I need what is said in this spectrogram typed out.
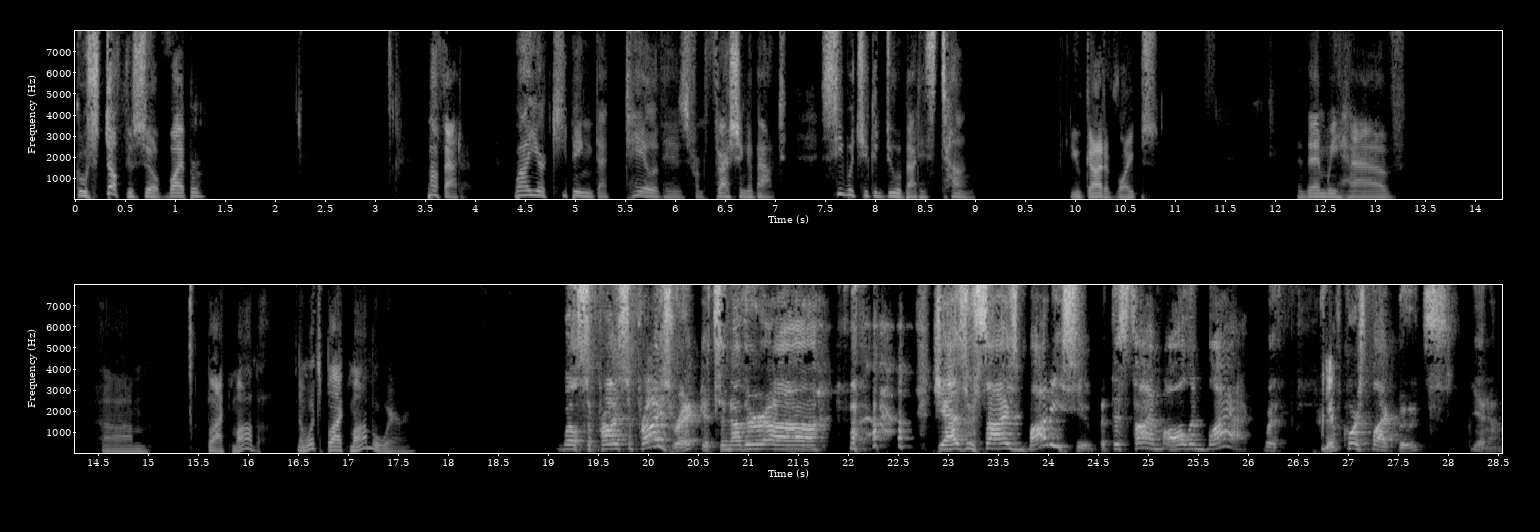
Go stuff yourself, Viper. Puff Adder. While you're keeping that tail of his from thrashing about, see what you can do about his tongue. You got it, Vipes. And then we have um, Black Mamba. Now, what's Black Mamba wearing? Well, surprise, surprise, Rick. It's another uh, jazzercise bodysuit, but this time all in black with, Yep. of course, black boots. You know,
